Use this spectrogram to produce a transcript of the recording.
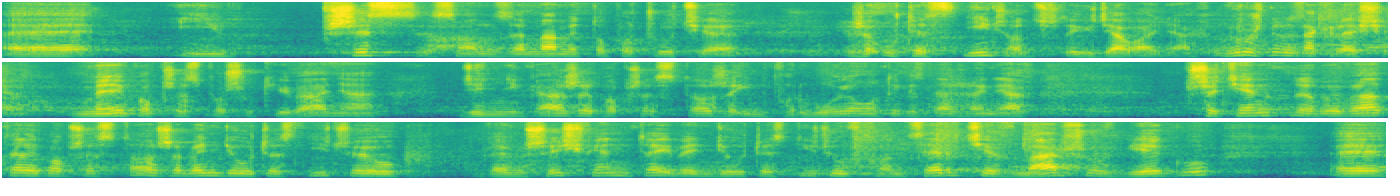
E, I wszyscy, sądzę, mamy to poczucie, że uczestnicząc w tych działaniach w różnym zakresie, my poprzez poszukiwania, dziennikarze poprzez to, że informują o tych zdarzeniach, przeciętny obywatel poprzez to, że będzie uczestniczył we mszy świętej, będzie uczestniczył w koncercie, w marszu, w biegu, e,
